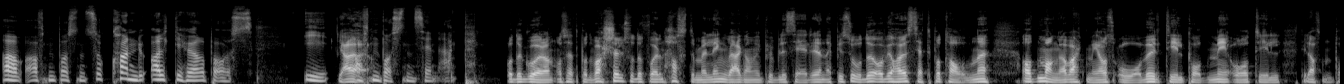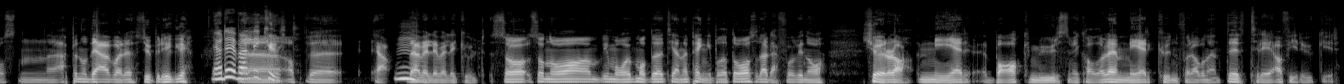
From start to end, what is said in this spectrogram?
av Aftenposten, så kan du alltid høre på oss i ja, ja. Aftenposten sin app. Og det går an å sette på et varsel, så du får en hastemelding hver gang vi publiserer en episode. Og vi har jo sett på tallene at mange har vært med oss over til Podme og til, til Aftenposten-appen, og det er bare superhyggelig. Ja, det er veldig eh, kult. At vi, ja, mm. det er veldig, veldig kult. Så, så, nå, vi må jo på en måte tjene penger på dette òg, så det er derfor vi nå kjører da mer bak mur, som vi kaller det. Mer kun for abonnenter. Tre av fire uker.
